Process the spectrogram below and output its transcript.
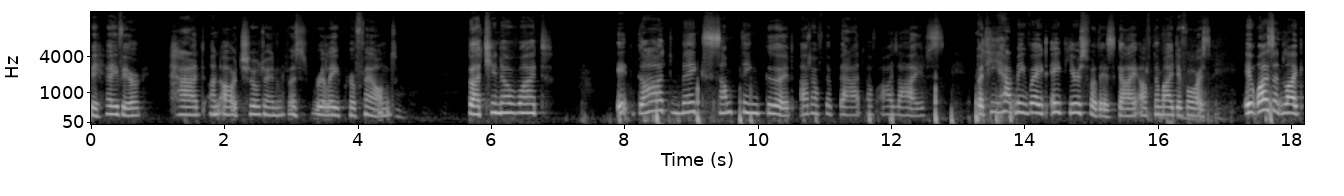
behavior had on our children was really profound. Hmm. But you know what? It, God makes something good out of the bad of our lives. But He had me wait eight years for this guy after my divorce. It wasn't like,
